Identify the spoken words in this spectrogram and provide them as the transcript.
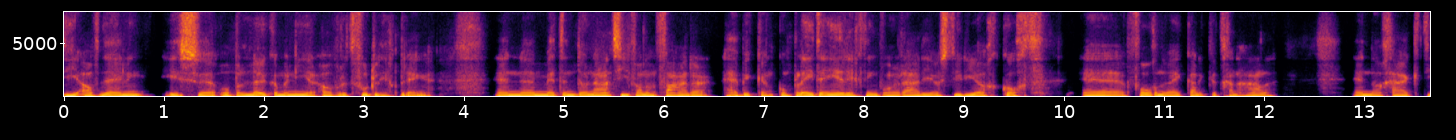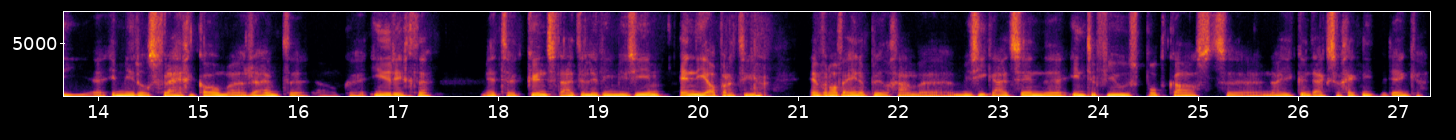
die afdeling is op een leuke manier over het voetlicht brengen. En met een donatie van een vader heb ik een complete inrichting voor een radiostudio gekocht. volgende week kan ik het gaan halen. En dan ga ik die uh, inmiddels vrijgekomen ruimte ook uh, inrichten met uh, kunst uit het Living Museum en die apparatuur. En vanaf 1 april gaan we muziek uitzenden, interviews, podcasts. nou, je kunt eigenlijk zo gek niet bedenken.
